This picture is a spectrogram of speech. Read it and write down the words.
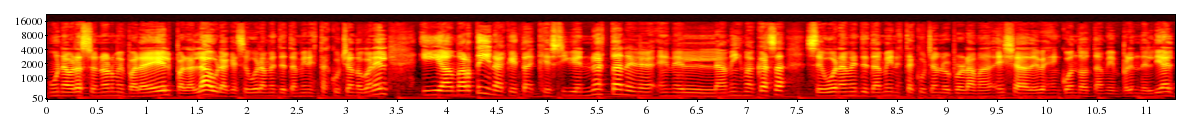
Un abrazo enorme para él, para Laura que seguramente también está escuchando con él y a Martina que, que si bien no están en, la misma casa seguramente también está escuchando el programa. Ella de vez en cuando también prende el dial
